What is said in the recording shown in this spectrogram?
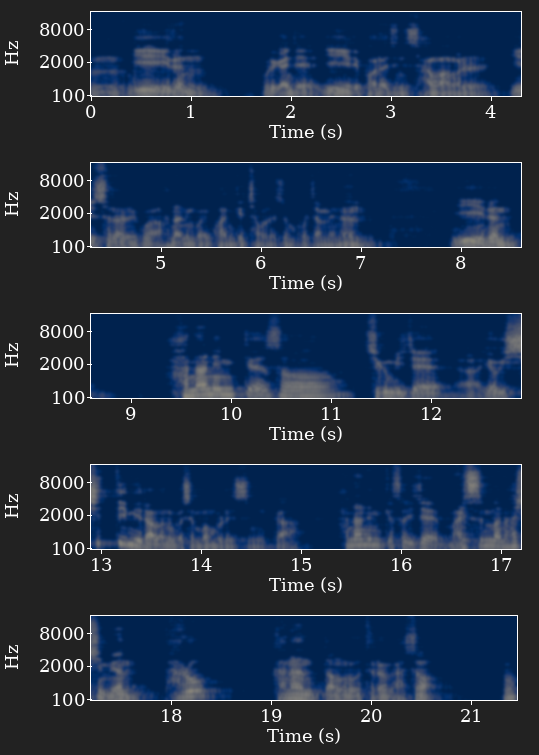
음, 이 일은 우리가 이제 이 일이 벌어진 상황을 이스라엘과 하나님과의 관계 차원에서 좀 보자면은 이 일은 하나님께서 지금 이제 어, 여기 시딤이라고 하는 것에 머물러 있으니까 하나님께서 이제 말씀만 하시면 바로 가나안 땅으로 들어가서 어?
